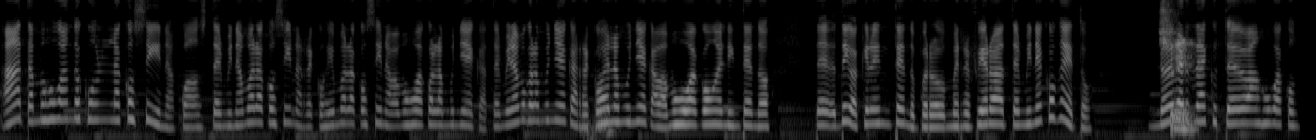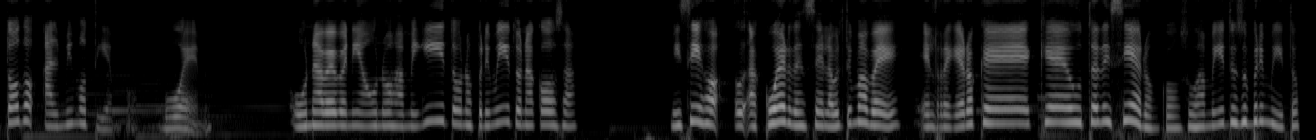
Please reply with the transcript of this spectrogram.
Ah, estamos jugando con la cocina. Cuando terminamos la cocina, recogimos la cocina, vamos a jugar con la muñeca. Terminamos con la muñeca, recoge la muñeca, vamos a jugar con el Nintendo. Te- digo, aquí no hay Nintendo, pero me refiero a terminé con esto. No es verdad que ustedes van a jugar con todo al mismo tiempo. Bueno, una vez venían unos amiguitos, unos primitos, una cosa. Mis hijos, acuérdense, la última vez, el reguero que, que ustedes hicieron con sus amiguitos y sus primitos,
